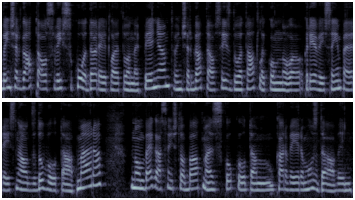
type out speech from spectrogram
Viņš ir gatavs visu, ko darīt, lai to nepieņemtu. Viņš ir gatavs izdot atlikumu no Krievijas impērijas naudas dubultā apmērā. Nu, un beigās viņš to Baltmaizes kukultam karavīram uzdāvina,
